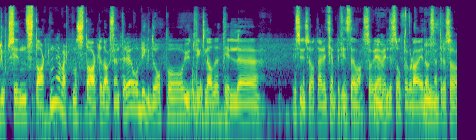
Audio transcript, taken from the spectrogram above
gjort siden starten. Jeg har vært med å starte dagsenteret og bygde opp og utvikla det til eh, Vi syns jo at det er et kjempefint sted, da, så vi er veldig stolte og glad i dagsenteret. Så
